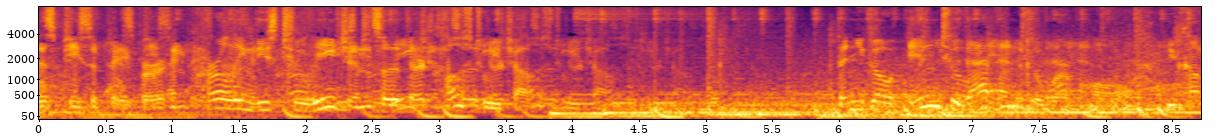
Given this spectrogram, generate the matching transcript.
this piece of paper and curling these two regions so that they're close to each other. Then you go into that end of the wormhole, you come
